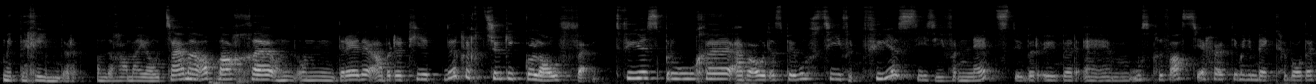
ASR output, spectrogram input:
mit den Kindern. Und da kann man ja auch zusammen abmachen und, und reden, aber dort hier wirklich zügig laufen. Die Füße brauchen, aber auch das Bewusstsein für die Füße, sie sind vernetzt über, über ähm, Muskelfaszienkette mit dem Beckenboden.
